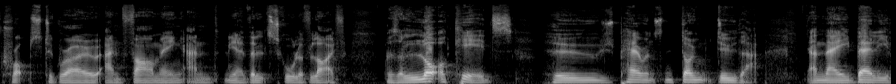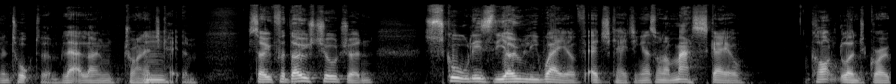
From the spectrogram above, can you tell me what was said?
crops to grow and farming and you know the school of life. There's a lot of kids whose parents don't do that and they barely even talk to them let alone try and mm. educate them. So for those children school is the only way of educating. Us on a mass scale. Can't learn to grow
